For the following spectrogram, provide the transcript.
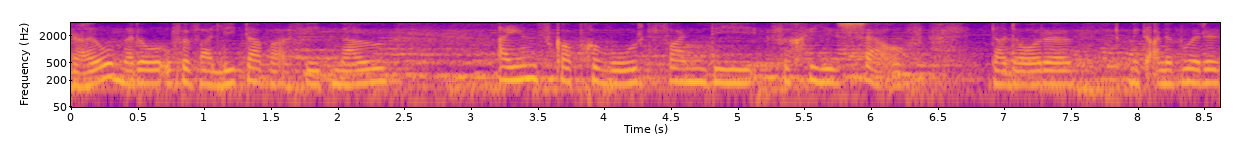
ruilmiddel of 'n valuta was, het nou eienskap geword van die figuur self dat daar met ander woorde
